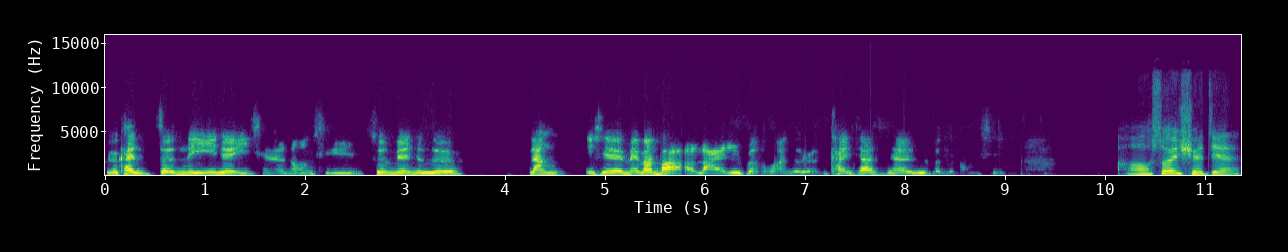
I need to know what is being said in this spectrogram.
就开始整理一些以前的东西，顺便就是让一些没办法来日本玩的人看一下现在日本的东西。哦，所以学姐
